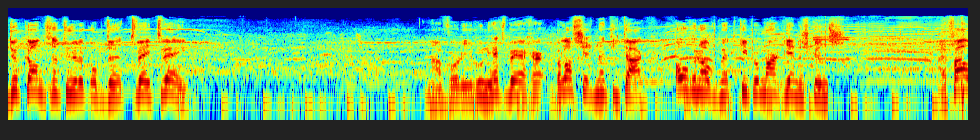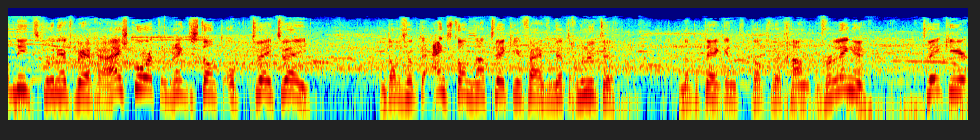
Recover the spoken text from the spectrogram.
De kans natuurlijk op de 2-2. Nou, voor de Jeroen Hetsberger belast zich met die taak. Oog met keeper Mark Jenniskens. Hij faalt niet, Jeroen Hetsberger. Hij scoort en brengt de stand op 2-2. En dat is ook de eindstand na 2 keer 35 minuten. En dat betekent dat we gaan verlengen. Twee keer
